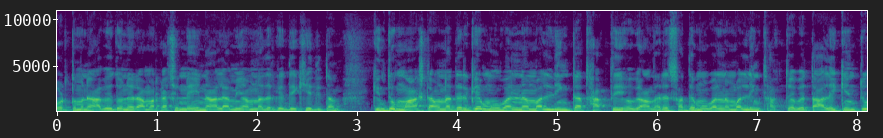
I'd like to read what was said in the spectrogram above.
বর্তমানে আবেদনের আমার কাছে নেই, নাহলে আমি আপনাদেরকে দেখিয়ে দিতাম। কিন্তু মাস্ট আপনাদেরকে মোবাইল নাম্বার লিঙ্কটা থাকতেই হবে আধারের সাথে মোবাইল নাম্বার লিঙ্ক থাকতে হবে। তাহলেই কিন্তু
